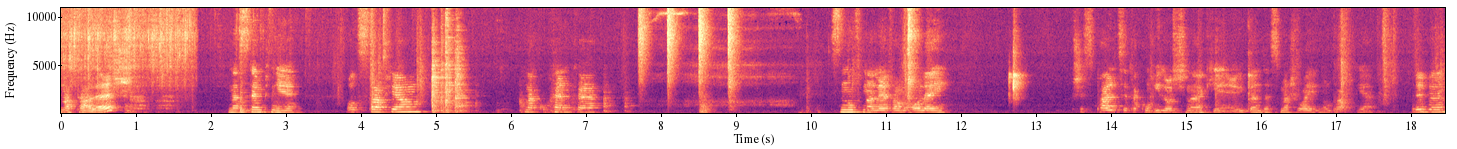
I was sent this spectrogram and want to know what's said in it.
na talerz. Następnie odstawiam na kuchenkę. Znów nalewam olej przez palce, taką ilość, na jakiej będę smażyła jedną partię ryby.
